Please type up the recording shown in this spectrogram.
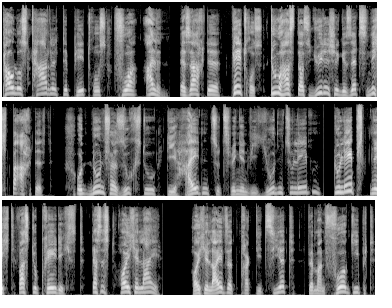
Paulus tadelte Petrus vor allen. Er sagte, Petrus, du hast das jüdische Gesetz nicht beachtet, und nun versuchst du, die Heiden zu zwingen, wie Juden zu leben? Du lebst nicht, was du predigst. Das ist Heuchelei. Heuchelei wird praktiziert, wenn man vorgibt,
